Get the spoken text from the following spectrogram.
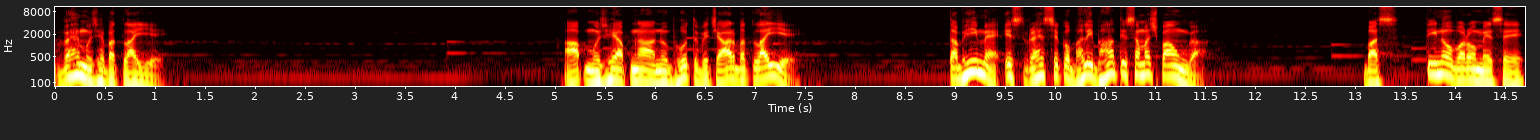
वह मुझे बतलाइए। आप मुझे अपना अनुभूत विचार बतलाइए। तभी मैं इस रहस्य को भली भांति समझ पाऊँगा। बस तीनों वरों में से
